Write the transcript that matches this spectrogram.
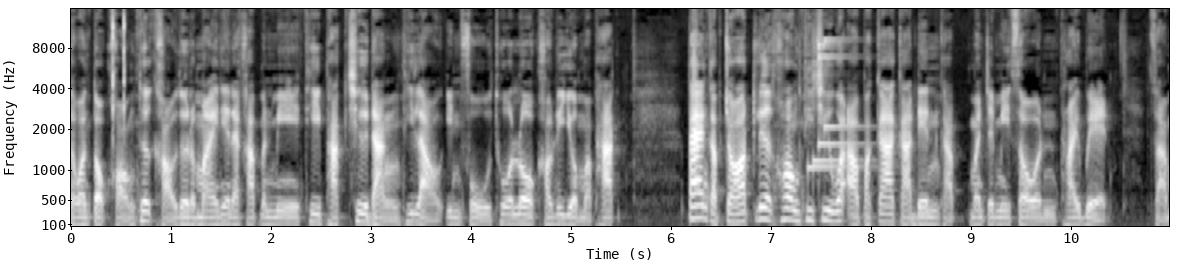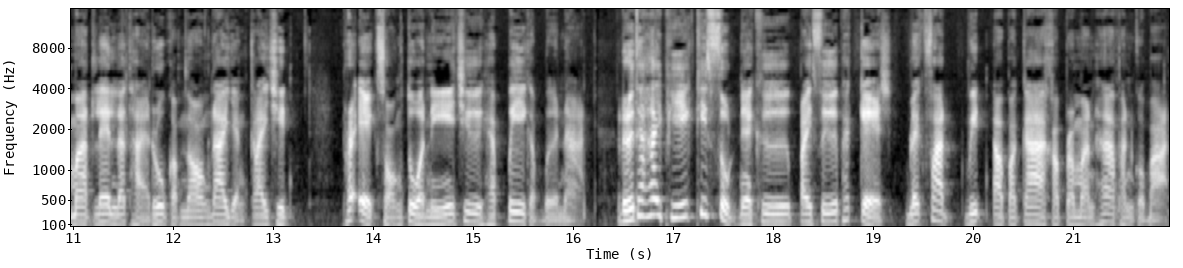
ตะวันตกของเทือกเขาโดโลไมท์เนี่ยนะครับมันมีที่พักชื่อดังที่เหล่าอินฟูทั่วโลกเขานิยมมาพัก แป้งกับจอร์ดเลือกห้องที่ชื่อว่าอัลปาก้าการ์เด้นครับมันจะมีโซน p r i v a t e สามารถเล่นและถ่ายรูปกับน้องได้อย่างใกล้ชิด พระเอก 2 ตัวนี้ชื่อแฮปปี้กับเบอร์นาร์ด หรือถ้าให้พีคที่สุดเนี่ยคือไปซื้อแพ็กเกจ Breakfast with Alpaca ครับประมาณ 5,000 กว่าบาท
